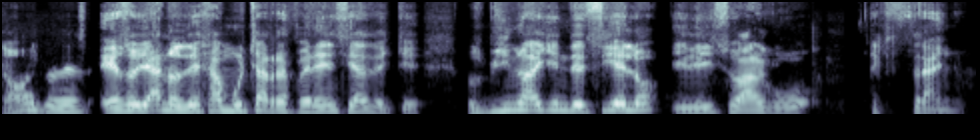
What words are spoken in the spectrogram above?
¿No? Entonces, eso ya nos deja muchas referencias de que pues, vino alguien del cielo y le hizo algo extraño.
